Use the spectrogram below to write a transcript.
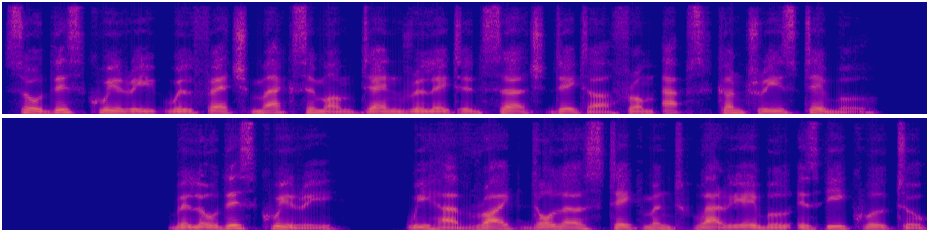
so this query will fetch maximum 10 related search data from apps countries table. Below this query, we have write dollar statement variable is equal to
